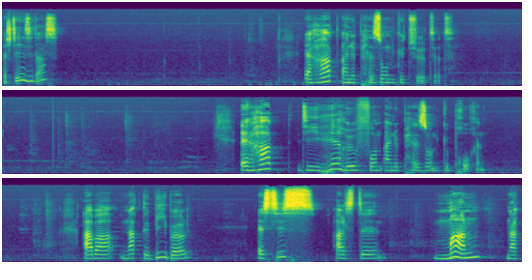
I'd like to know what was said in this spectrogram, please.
Verstehen Sie das? Er hat eine Person getötet. Er hat die Höhe von einer Person gebrochen. Aber nach der Bibel, es ist als der Mann nach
